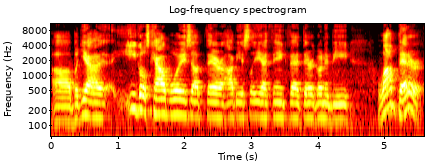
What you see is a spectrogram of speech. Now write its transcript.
Uh, but yeah, Eagles Cowboys up there. Obviously, I think that they're going to be a lot better.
